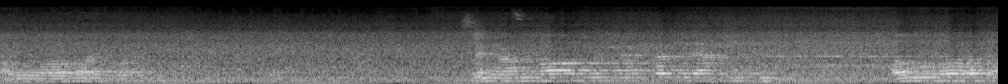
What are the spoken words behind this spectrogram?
الله أكبر. الله الله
